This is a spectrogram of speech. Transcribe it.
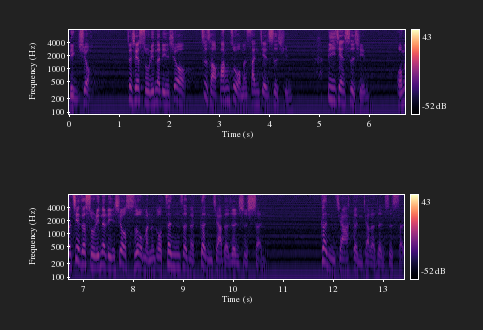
领袖，这些属灵的领袖至少帮助我们三件事情。第一件事情，我们借着属灵的领袖，使我们能够真正的更加的认识神，更加更加的认识神。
